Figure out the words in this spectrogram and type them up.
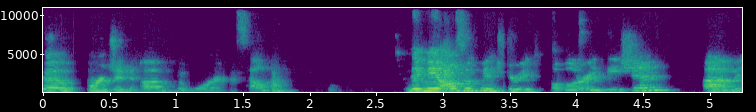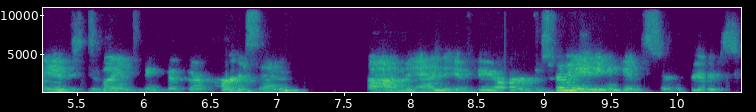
the origin of the war itself. They may also contribute to polarization um, if civilians think that they're partisan um, and if they are discriminating against certain groups.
